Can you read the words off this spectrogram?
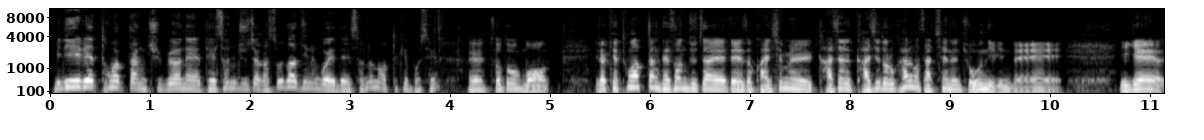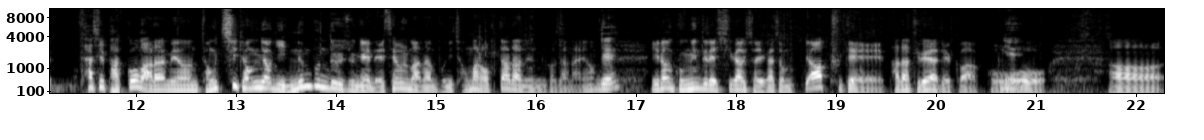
미래통합당 주변에 대선 주자가 쏟아지는 거에 대해서는 어떻게 보세요? 네, 저도 뭐 이렇게 통합당 대선 주자에 대해서 관심을 가져, 가지도록 하는 것 자체는 좋은 일인데 이게 사실 바꿔 말하면 정치 경력이 있는 분들 중에 내세울 만한 분이 정말 없다라는 거잖아요. 예. 이런 국민들의 시각 저희가 좀 뼈아프게 받아들여야 될 것 같고 예. 어.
